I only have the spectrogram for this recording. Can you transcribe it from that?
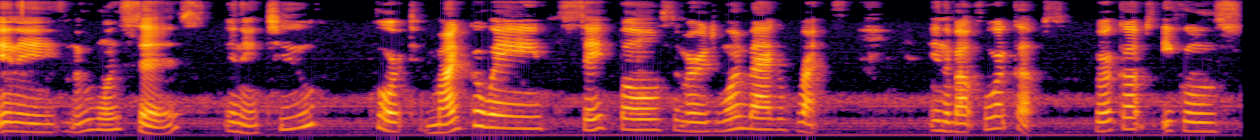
In a number one says in a two quart microwave safe bowl, submerge one bag of rice in about four cups. Four cups equals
